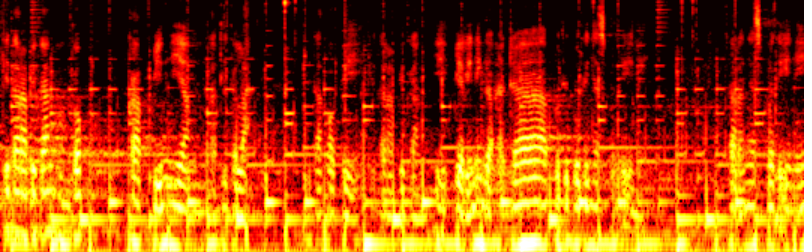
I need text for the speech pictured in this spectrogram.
kita rapikan untuk kabin yang tadi telah kita copy. Kita rapikan. Biar ini enggak ada putih-putihnya seperti ini caranya seperti ini.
